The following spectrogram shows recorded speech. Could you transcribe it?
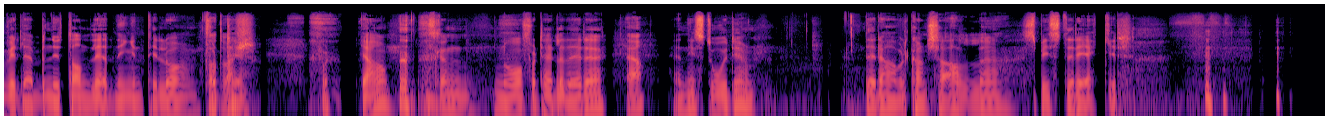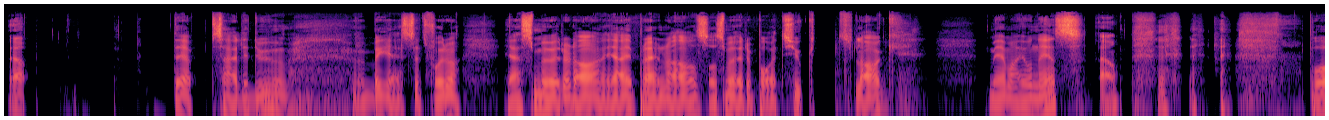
vil jeg benytte anledningen til å fortelle for, Ja, jeg skal nå fortelle dere Ja. en historie. Dere har vel kanskje alle spist reker? Ja. Det er særlig du begeistret for, og jeg smører da Jeg pleier da også å smøre på et tjukt lag med majones. Ja. på,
